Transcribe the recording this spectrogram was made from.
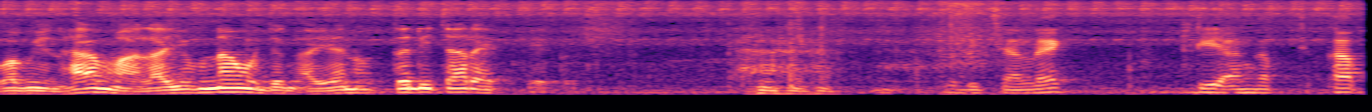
Wa minha ma la yumnau jeung aya anu teu dicarek gitu. Jadi caleg dianggap cekap.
